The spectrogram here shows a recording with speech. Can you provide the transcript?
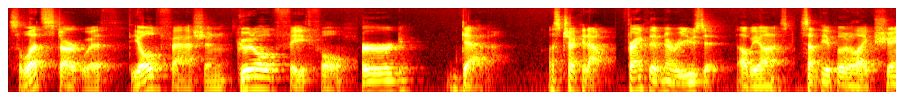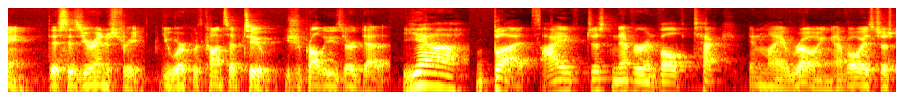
So let's start with the old fashioned, good old faithful erg data. Let's check it out. Frankly, I've never used it, I'll be honest. Some people are like, Shane, this is your industry. You work with Concept 2. You should probably use ErgData. Yeah, but I've just never involved tech in my rowing. I've always just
